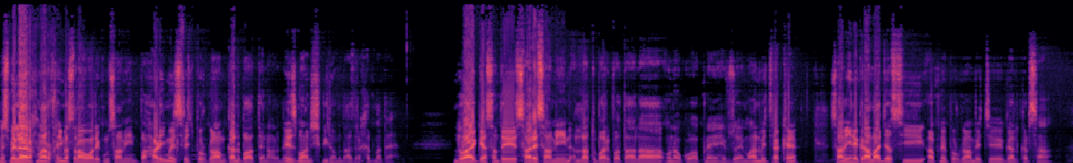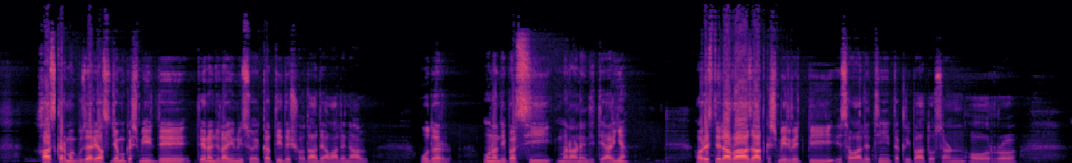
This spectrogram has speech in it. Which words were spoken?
بسم اللہ الرحمن الرحیم، السلام علیکم سامعین۔ پہاڑی مجلس وچ پروگرام گل بات دے نال میزبان شبیر احمد حاضر خدمت ہے دعا ہے کہ اساں تے سارے سامعین اللہ تبارک و تعالی انہاں کو اپنے حفظ و ایمان وچ رکھے۔ سامعین اکرام اج اسی اپنے پروگرام وچ گل کرساں۔ خاص کر مقبوضہ ریاست جموں کشمیر دے 13 جولائی 1931 دے شہداء دے حوالے نال ادھر انہاں دی برسی منانے دی تیاریاں۔ اور اس کے علاوہ آزاد کشمیر بھی اس حوالے تھیں تقریبات ہو سن اور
